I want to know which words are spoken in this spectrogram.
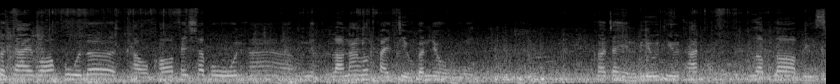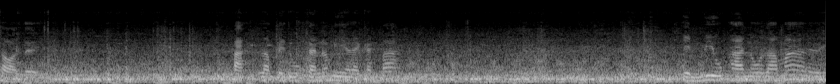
สกายวอล์กบูเลอร์เขาคอเพชรบูรณ์ค่ะ เรานั่งรถไฟจิ๋วกันอยู่ ก็จะเห็นวิวทิวทัศน์รอบๆรีสอร์ทเลยไปะเราไปดูกันว่ามีอะไรกันบ้าง เห็นวิวพาโนรามาเลย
